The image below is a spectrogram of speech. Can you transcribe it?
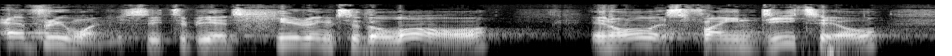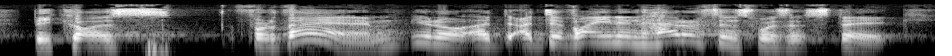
everyone, you see, to be adhering to the law in all its fine detail because for them, you know, a, a divine inheritance was at stake.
